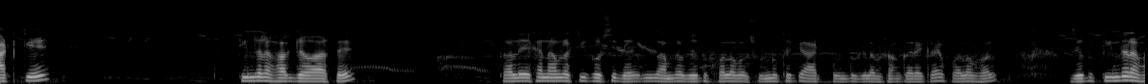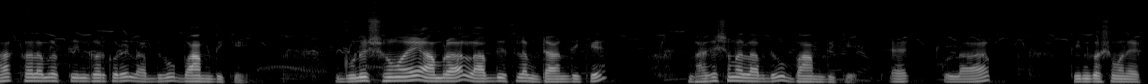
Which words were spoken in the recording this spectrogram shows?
আটকে তিন দ্বারা ভাগ দেওয়া আছে। তাহলে এখানে আমরা কি করছি? আমরা যেহেতু ফলাফল শূন্য থেকে আট পর্যন্ত গেলাম সংখ্যা রেখায় ফলাফল যেহেতু তিন দ্বারা ভাগ, তাহলে আমরা তিন ঘর করে লাভ দিব বাম দিকে। গুণের সময়ে আমরা লাভ দিয়েছিলাম ডান দিকে, ভাগের সময় লাভ দেব বাম দিকে। এক লাভ, তিন ঘর সমান এক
